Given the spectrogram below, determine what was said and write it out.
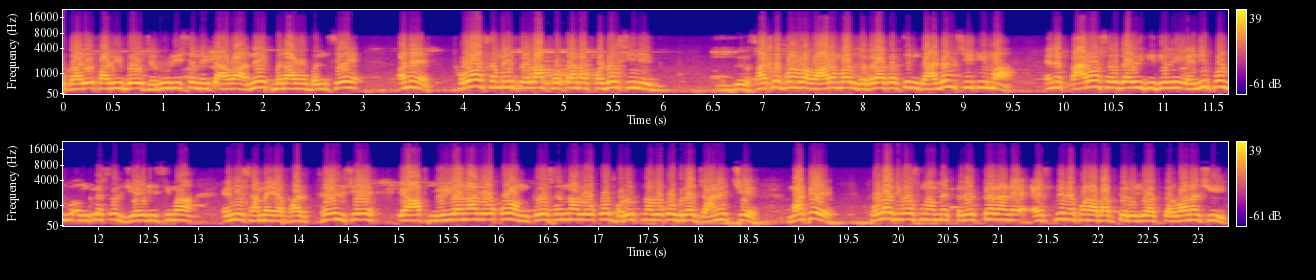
ઉઘાડી પાડવી બહુ જરૂરી છે, નહીં તો આવા અનેક બનાવો બનશે. અને થોડા સમય પહેલા પોતાના પડોશીની સાથે પણ વારંવાર ઝઘડા કરતી ગાર્ડન સિટીમાં એને કારો સળગાવી દીધેલી. એની પણ અંકલેશ્વર જીઆઈડીસીમાં એની સામે એફઆઈઆર થયેલ છે. એ આપ મીડિયાના લોકો, અંકલેશ્વરના લોકો, ભરૂચના લોકો બધા જાણે જ છે. માટે થોડા દિવસમાં અમે કલેક્ટર અને એસપીને પણ આ બાબતે રજૂઆત કરવાના છીએ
